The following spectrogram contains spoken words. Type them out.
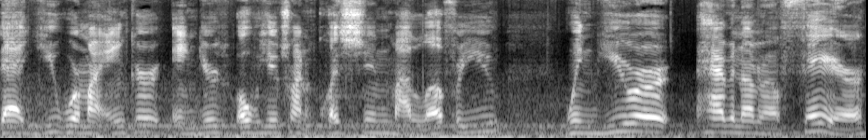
that you were my anchor and you're over here trying to question my love for you when you're having an affair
